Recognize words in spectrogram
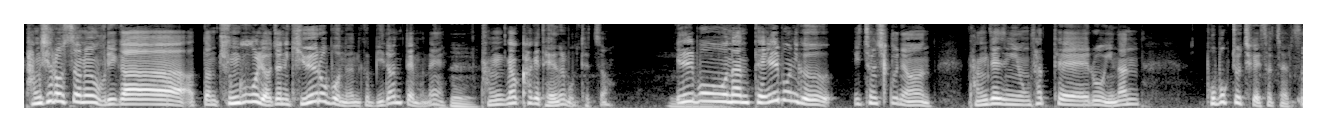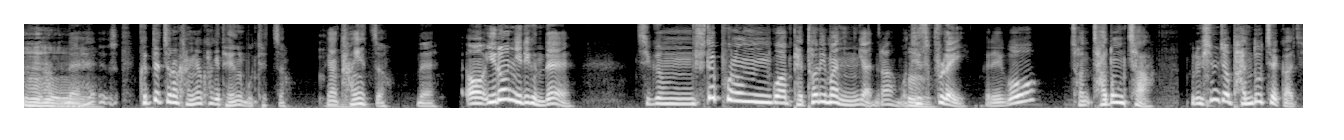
당시로서는 우리가 어떤 중국을 여전히 기회로 보는 그 미련 때문에 네. 강력하게 대응을 못했죠. 음. 일본한테 일본이 그 2019년 강제징용 사태로 인한 보복 조치가 있었지 않습니까? 음. 네, 그때처럼 강력하게 대응을 못했죠. 그냥 당했죠. 네. 어 이런 일이 근데 지금 휴대폰과 배터리만 있는 게 아니라 뭐 음. 디스플레이 그리고 전 자동차 그리고 심지어 반도체까지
